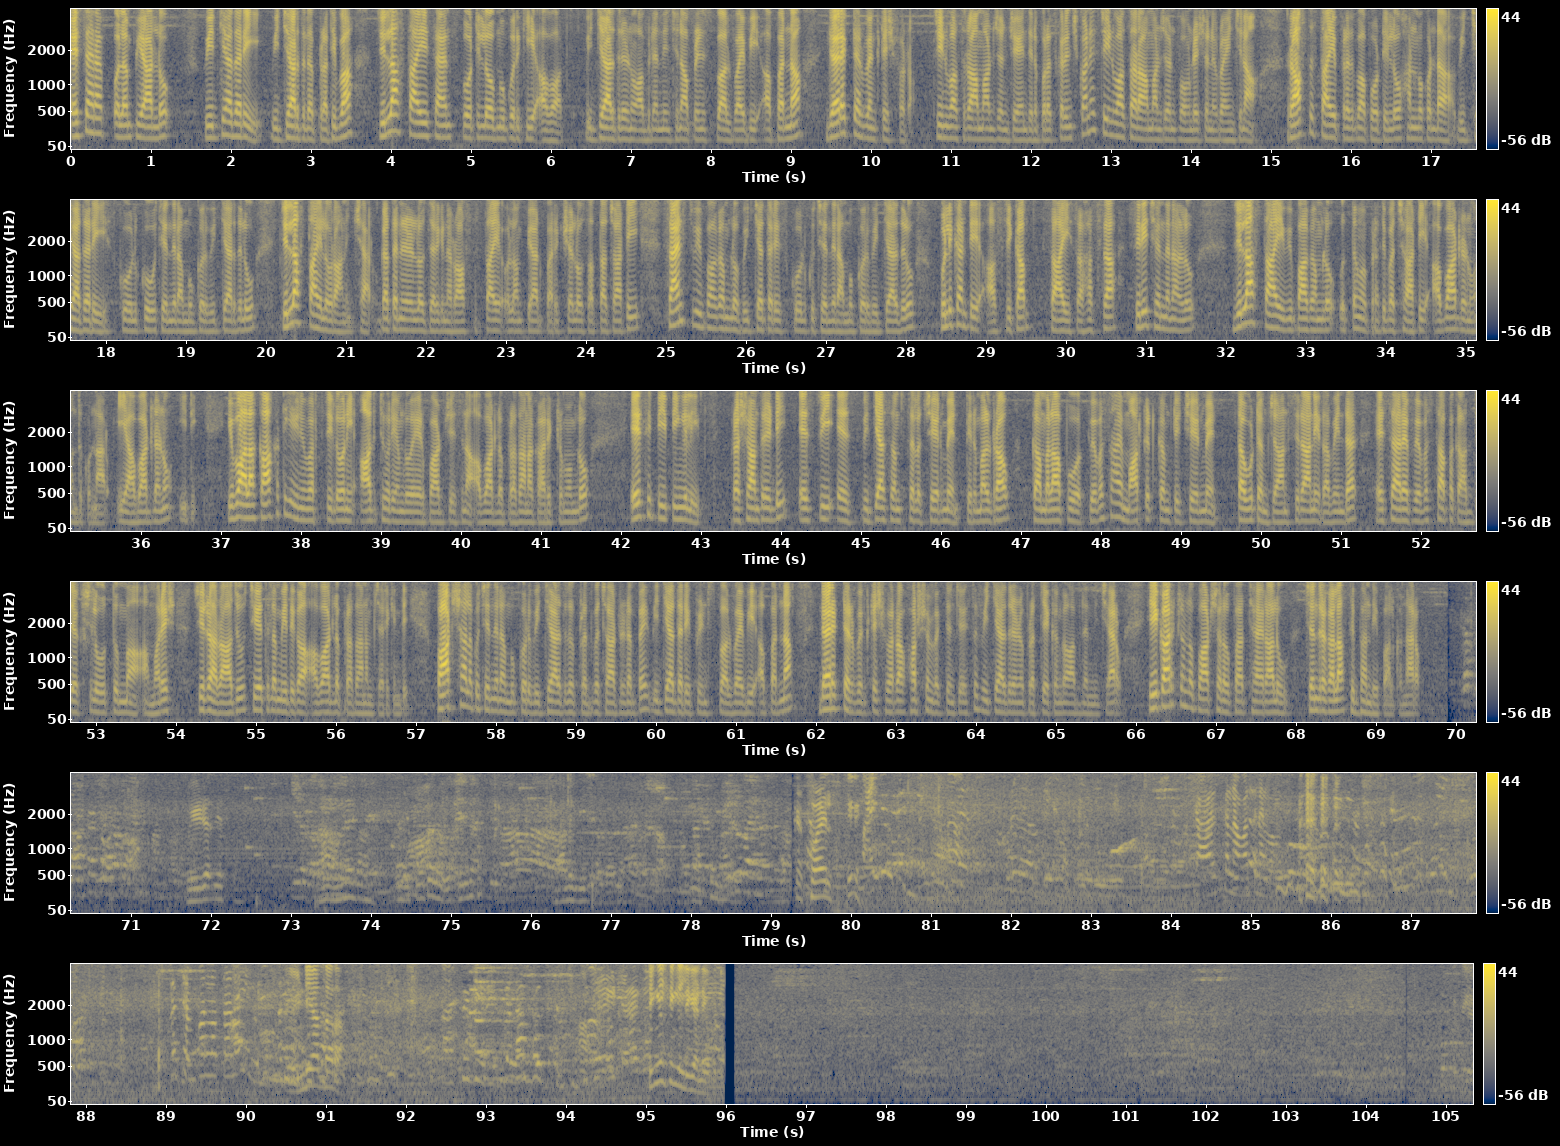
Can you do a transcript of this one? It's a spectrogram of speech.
SRF ఒలింపియాడ్లో Vidyadhari విద్యార్థుల ప్రతిభ జిల్లా స్థాయి సైన్స్ పోటీలో ముగ్గురికి అవార్డ్స్. విద్యార్థులను అభినందించిన principal YV Aparna director Venkateswararao. Srinivasa Ramanujan జయంతిని పురస్కరించుకొని శ్రీనివాస రామానుజన్ ఫౌండేషన్ నిర్వహించిన రాష్ట్ర స్థాయి ప్రతిభా పోటీలో హన్మకొండ విద్యాధరి స్కూల్కు చెందిన ముగ్గురు విద్యార్థులు జిల్లా స్థాయిలో రాణించారు. గత నెలలో జరిగిన రాష్ట్ర స్థాయి ఒలింపియాడ్ పరీక్షలో సత్తా చాటి సైన్స్ విభాగంలో విద్యాధరి స్కూల్కు చెందిన ముగ్గురు విద్యార్థులు పులికంటి ఆశ్రిక సాయి సహస్ర సిరిచందనలు జిల్లా స్థాయి విభాగంలో ఉత్తమ ప్రతిభ చాటి అవార్డులను అందుకున్నారు. ఈ అవార్డులను ఇది ఇవాళ కాకతీయ యూనివర్సిటీలోని ఆడిటోరియంలో ఏర్పాటు చేసిన అవార్డుల ప్రధాన కార్యక్రమంలో ఏసీపీ పింగిలి ప్రశాంత్ రెడ్డి ఎస్వీఎస్ విద్యాసంస్థల చైర్మన్ తిరుమలరావు కమలాపూర్ వ్యవసాయ market committee chairman Tavutam Jhansirani Ravinder SRF వ్యవస్థాపక అధ్యక్షులు తుమ్మ అమరేష్ చిర్రా రాజు చేతుల మీదుగా అవార్డుల ప్రదానం జరిగింది. పాఠశాలకు చెందిన ముగ్గురు విద్యార్థులు ప్రతిభ చాటడంపై Vidyadhari principal YV Aparna director Venkateswararao హర్షం వ్యక్తం చేస్తూ విద్యార్థులను ప్రత్యేకంగా అభినందించారు. ఈ కార్యక్రమంలో పాఠశాల ఉపాధ్యాయురాలు చంద్రకళ సిబ్బంది పాల్గొన్నారు. స్మైల్. ఇండియా అంటారా సింగిల్ సింగిల్ దిగండి ఒకటి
